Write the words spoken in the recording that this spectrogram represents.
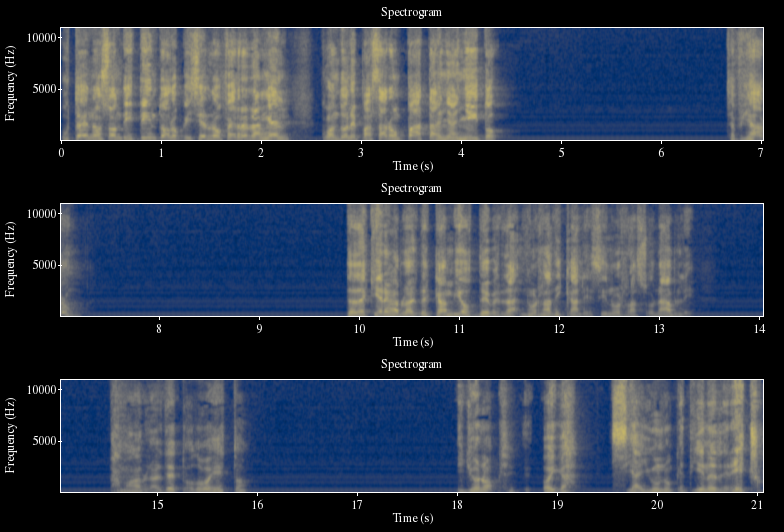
Ustedes no son distintos a lo que hicieron los Ferrer Ángel cuando le pasaron pasta a Ñañito. ¿Se fijaron? Ustedes quieren hablar de cambios de verdad, no radicales, sino razonables. Vamos a hablar de todo esto. Y yo no, oiga, si hay uno que tiene derecho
